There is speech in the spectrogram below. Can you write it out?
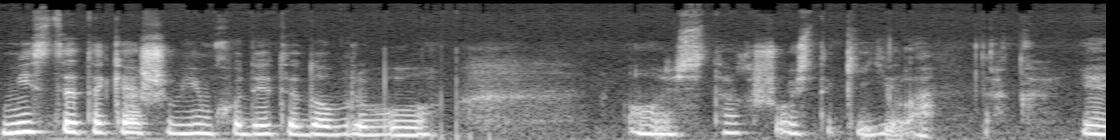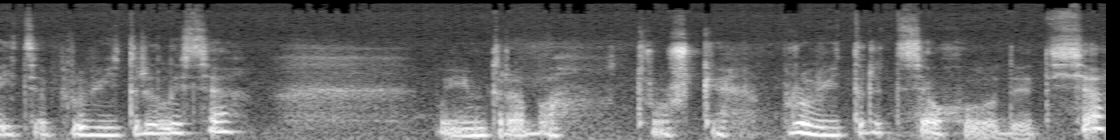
місце таке, щоб їм ходити добре було. Ось так що ось такі діла. Так, яйця провітрилися, бо їм треба трошки провітритися, охолодитися.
